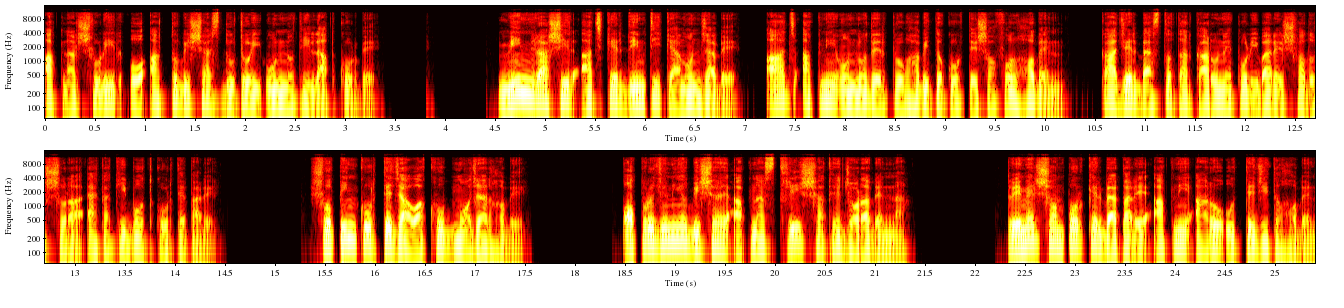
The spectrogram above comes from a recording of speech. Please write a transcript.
আপনার শরীর ও আত্মবিশ্বাস দুটোই উন্নতি লাভ করবে। মিন রাশির আজকের দিনটি কেমন যাবে? আজ আপনি অন্যদের প্রভাবিত করতে সফল হবেন। কাজের ব্যস্ততার কারণে পরিবারের সদস্যরা একাকী বোধ করতে পারে। শপিং করতে যাওয়া খুব মজার হবে। অপ্রয়োজনীয় বিষয়ে আপনার স্ত্রীর সাথে জড়াবেন না। প্রেমের সম্পর্কের ব্যাপারে আপনি আরও উত্তেজিত হবেন।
